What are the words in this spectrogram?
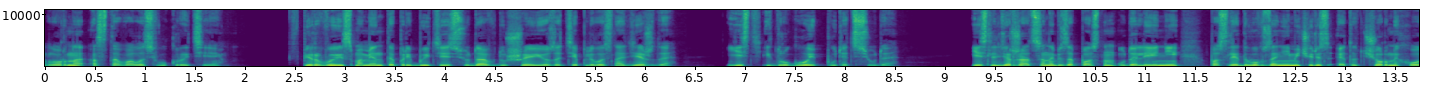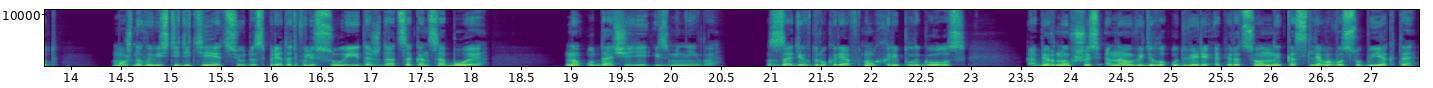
Лорна оставалась в укрытии. Впервые с момента прибытия сюда в душе ее затеплилась надежда. Есть и другой путь отсюда. Если держаться на безопасном удалении, последовав за ними через этот черный ход, можно вывести детей отсюда, спрятать в лесу и дождаться конца боя. Но удача ей изменила. Сзади вдруг рявкнул хриплый голос. Обернувшись, она увидела у двери операционной костлявого субъекта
